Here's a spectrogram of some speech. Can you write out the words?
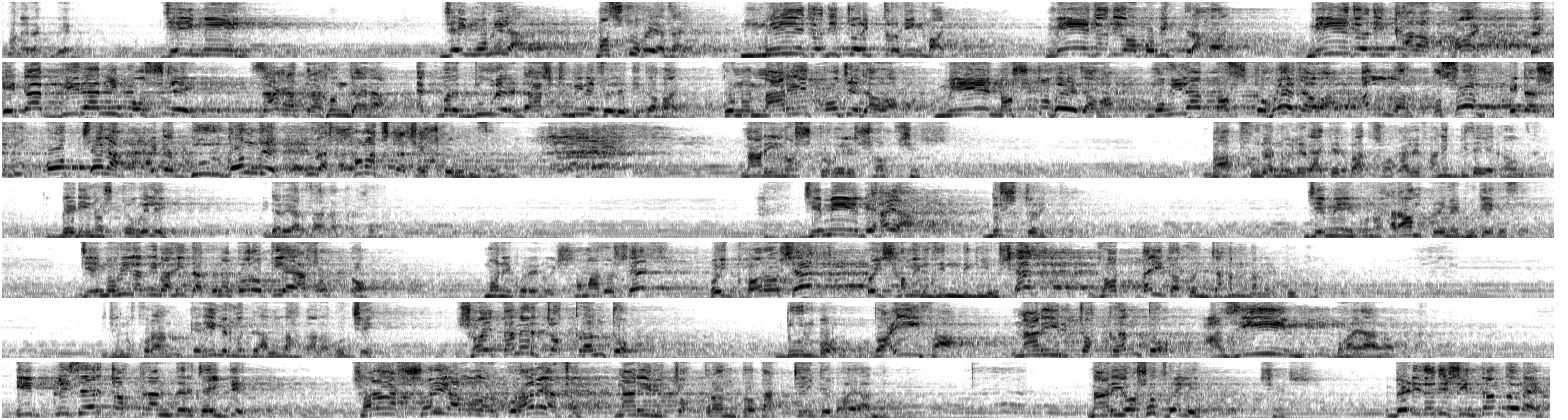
মনে রাখবেন, যেই মেয়ে, যেই মহিলা নষ্ট হয়ে যায়, মেয়ে যদি চরিত্রহীন হয়, মেয়ে যদি অপবিত্র হয়, মেয়ে যদি খারাপ হয়, তো এটা বিরানি পোস্টে জাগাত রাখুন যায় না, একবারে দূরের ডাস্টবিনে ফেলে দিতে হয়। কোন নারী পচে যাওয়া, মেয়ে নষ্ট হয়ে যাওয়া, মহিলা নষ্ট হয়ে যাওয়া, আল্লাহর কসম, এটা শুধু পচছে না, এটা দুর্গন্ধে পুরা সমাজটা শেষ করে দিছে নারী নষ্ট হইলে সব শেষ। বাত ফুরা নইলে রাতের বাত সকালে ফানিক ভিজাইয়া খাওয়া যায়। বেডি নষ্ট হইলে এটারে আর জাগাত রাখা যায় যে বেহায়া, দুশ্চরিত্র। যে মেয়ে কোনো হারাম প্রেমে ঢুকে গেছে, যে মহিলা বিবাহিতা কোনো আসক্ত, মনে করেন ওই শেষ ওই শেষ, ওই স্বামীর জিন্দিগিও শেষ, ঘরটাই তখন জাহান নামের এই জন্য কোরআন করিমের মধ্যে আল্লাহ তালা বলছে, শয়তানের চক্রান্ত দুর্বল দইফা নারীর চক্রান্ত, আজিম, ভয়ানক। ইবলিসের চক্রান্তের চাইতে সরাসরি আল্লাহর কোরআনে আছে, নারীর চক্রান্ত তার চাইতে ভয়ানক। নারী অসুখ হইলে শেষ। বেড়ি যদি সিদ্ধান্ত নেয়,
